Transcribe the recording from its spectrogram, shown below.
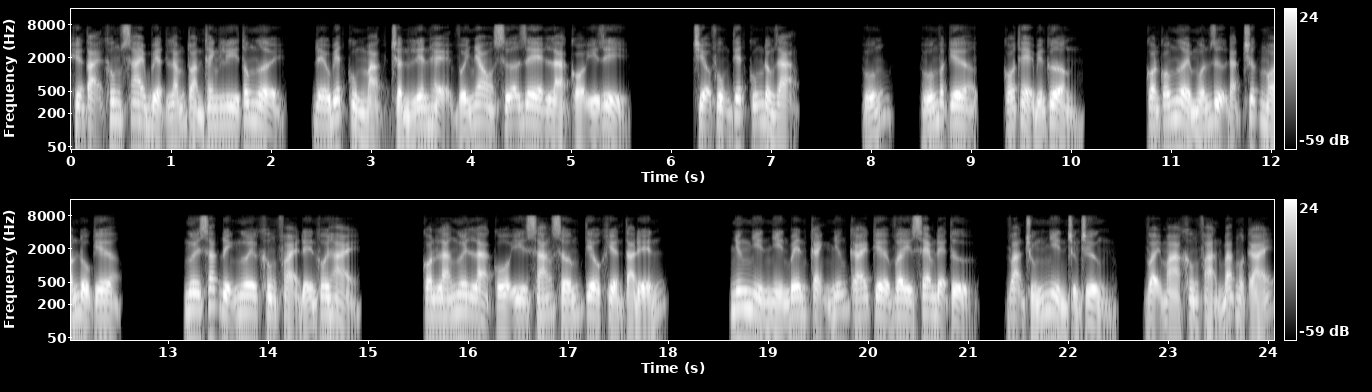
Hiện tại không sai biệt lắm toàn thanh ly tông người, đều biết cùng Mạc Trần liên hệ với nhau sữa dê là có ý gì. Triệu phụng tiết cũng đồng dạng. Uống, uống vật kia, có thể biến cường. Còn có người muốn dự đặt trước món đồ kia. Ngươi xác định ngươi không phải đến khôi hải. Còn là ngươi là cố ý sáng sớm tiêu khiển ta đến. Nhưng nhìn nhìn bên cạnh những cái kia vây xem đệ tử, vạn chúng nhìn chừng chừng, vậy mà không phản bác một cái.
